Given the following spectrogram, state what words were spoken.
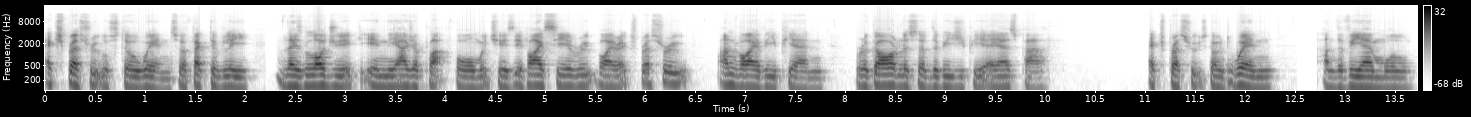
ExpressRoute will still win. So effectively, there's logic in the Azure platform, which is if I see a route via ExpressRoute and via VPN, regardless of the BGP AS path, ExpressRoute is going to win, and the VM will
